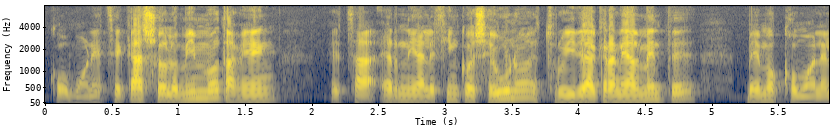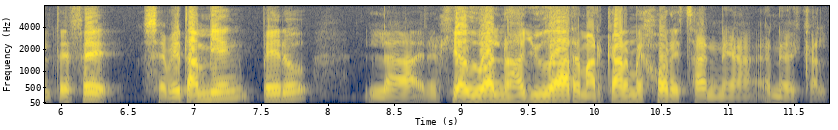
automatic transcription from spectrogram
Como en este caso lo mismo, también esta hernia L5S1, extruida cranealmente, vemos como en el TC se ve también, pero la energía dual nos ayuda a remarcar mejor esta hernia, discal.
